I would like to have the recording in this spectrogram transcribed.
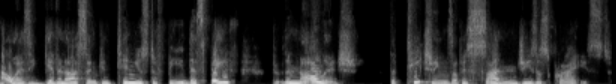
How has he given us and continues to feed this faith? Through the knowledge, the teachings of his son, Jesus Christ.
